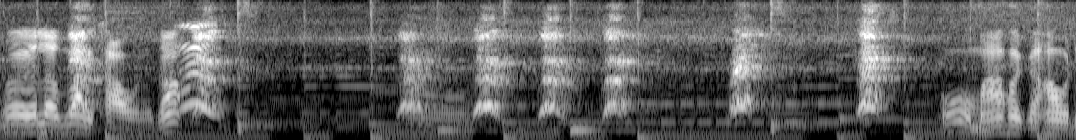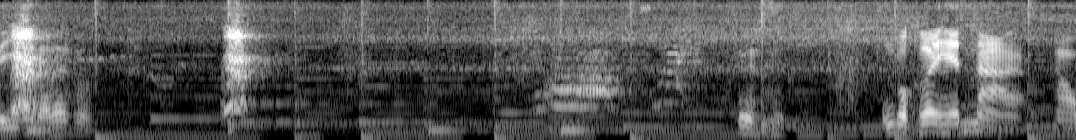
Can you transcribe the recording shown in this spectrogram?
เออเราว่างเข่าเลยเนาะเออโอ้หมาเพิ่นก็เห่าดีขนาดนั้นเพิ่นมันบ่เคยเห็นหน้าเห่า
